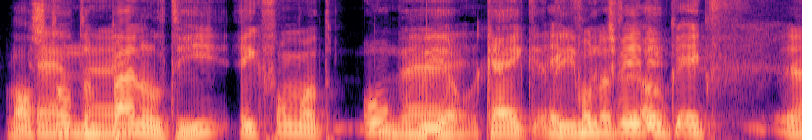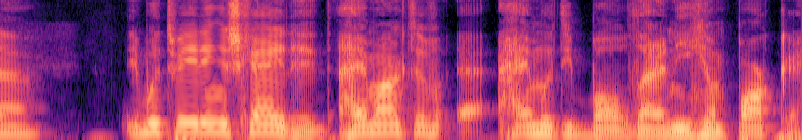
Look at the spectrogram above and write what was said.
Was dat een penalty? Ik vond dat ook nee, weer... Kijk, ik je moet twee ook... Ik, ja. Je moet twee dingen scheiden. Hij, maakte, hij moet die bal daar niet gaan pakken.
